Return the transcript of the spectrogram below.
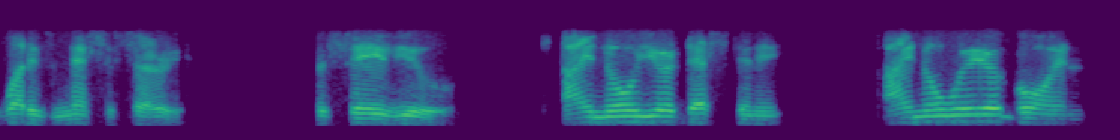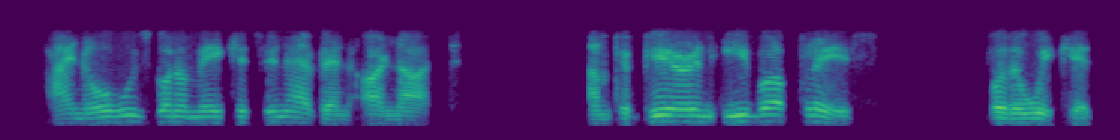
what is necessary to save you. I know your destiny. I know where you're going. I know who's going to make it in heaven or not. I'm preparing evil place for the wicked.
